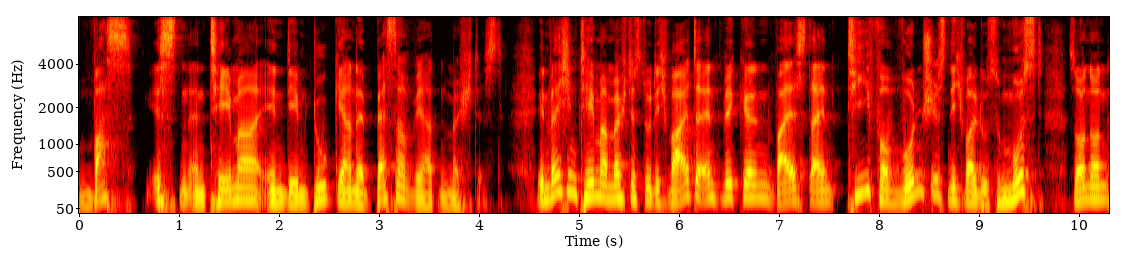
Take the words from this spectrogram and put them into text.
was ist denn ein Thema, in dem du gerne besser werden möchtest? In welchem Thema möchtest du dich weiterentwickeln, weil es dein tiefer Wunsch ist, nicht weil du es musst, sondern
